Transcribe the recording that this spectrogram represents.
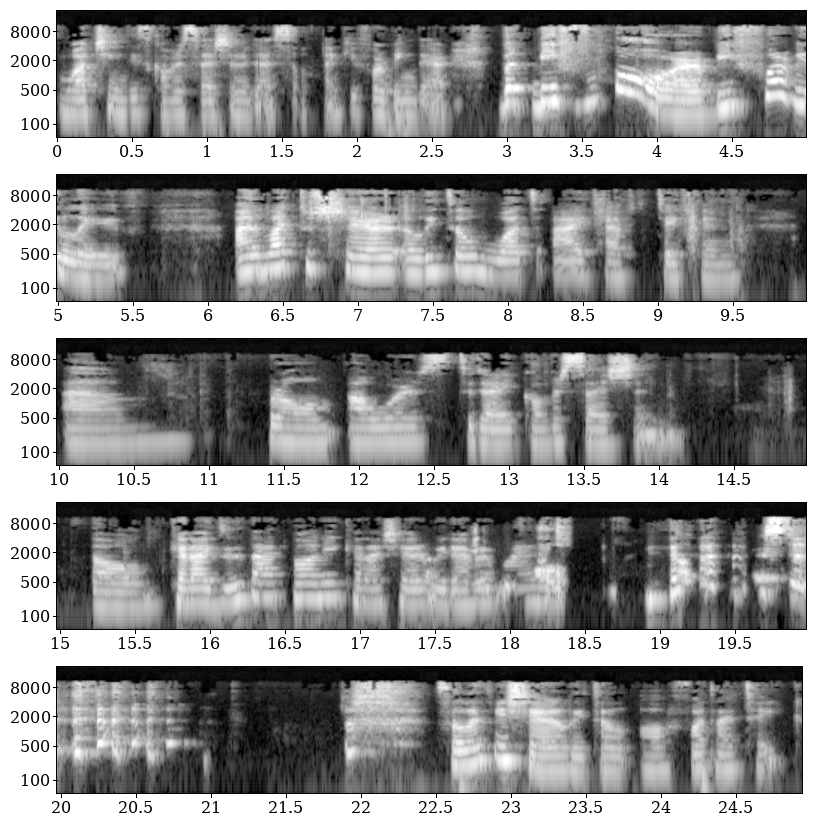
watching this conversation with us. So thank you for being there. But before, before we leave, I'd like to share a little what I have taken um, from ours today conversation. So can I do that, Bonnie? Can I share with everyone? so let me share a little of what I take.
